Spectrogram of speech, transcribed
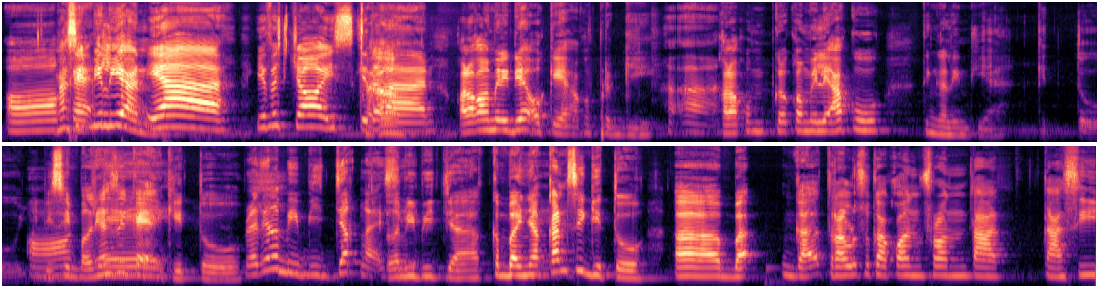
Oh, ngasih kayak- pilihan. Ya, you have a choice gitu Ha-ha. kan. Kalau kamu milih dia, oke aku pergi. Ha-ha. Kalau aku kalau kamu milih aku, tinggalin dia gitu. Jadi simpelnya sih kayak gitu. Berarti lebih bijak gak sih? Lebih bijak. Kebanyakan sih gitu. Eh, nggak terlalu suka konfrontasi,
